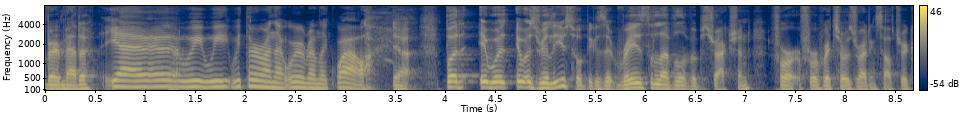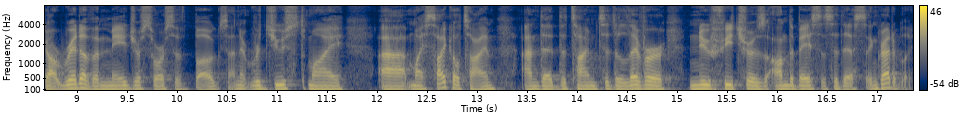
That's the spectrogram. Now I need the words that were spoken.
very meta. Yeah, yeah, we, we we throw around that word, I'm like, wow. Yeah, but it was it was really useful because it raised the level of abstraction for for which I was writing software. It got rid of a major source of bugs, and it reduced my uh, my cycle time and the the time to deliver new features on the basis of this incredibly.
